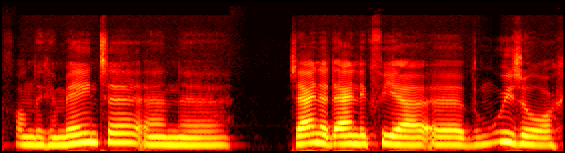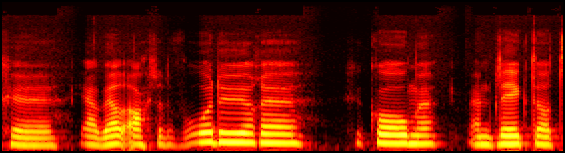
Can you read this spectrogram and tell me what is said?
van de gemeente. En zijn uiteindelijk via uh, bemoeizorg uh, ja, wel achter de voordeur uh, gekomen. En bleek dat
